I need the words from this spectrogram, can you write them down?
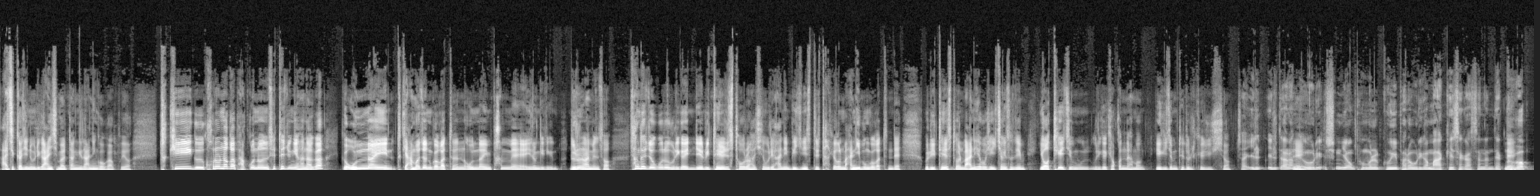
아직까지는 우리가 안심할 단계는 아닌 것 같고요. 특히 그 코로나가 바꿔놓은 세태 중에 하나가 그 온라인 특히 아마존과 같은 온라인 판매 이런 게 늘어나면서 상대적으로 우리가 이제 retail store를 하시는 우리 한인 비즈니스들이 타격을 많이 입은 것 같은데 우리 retail store를 많이 해보신 이창희 선생님 이 어떻게 지금 우리가 겪었나 한번 얘기 좀 되돌려 주시죠. 자 일, 일단은 네. 우리 식료품을 구입하러 우리가 마켓에 갔었는데 네. 그것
